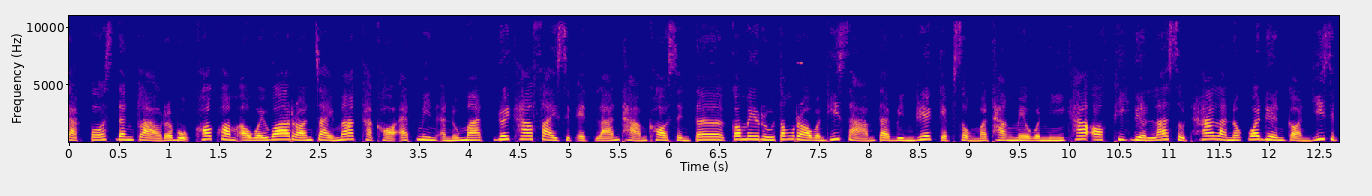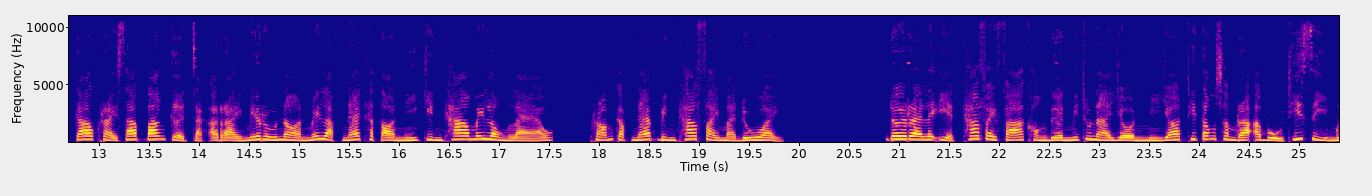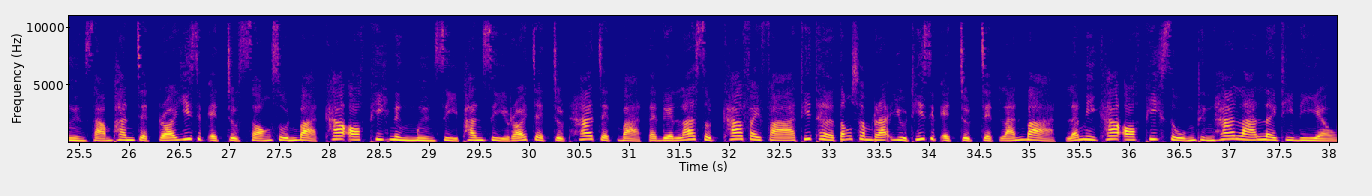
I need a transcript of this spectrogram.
จากโพสต์ดังกล่าวระบุข้อความเอาไว้ว่าร้อนใจมากค่ะขอแอดมินอนุมัติ ด้วยค่าไฟ 11 ล้านถาม call center ก็ไม่รู้ต้องรอวันที่ 3 แต่บินเรียกเก็บส่งมาทางเมลวันนี้ค่าออฟพีคเดือนล่าสุด 5ล้านกว่าเดือนก่อน 29 ใครทราบบ้างเกิดจากอะไรไม่รู้นอนไม่หลับแน่ค่ะตอนนี้กินข้าวไม่ลงแล้ว พร้อมกับแนบบินค่าไฟมาด้วย โดยรายละเอียดค่าไฟฟ้าของเดือนมิถุนายนมียอดที่ต้องชำระอบูที่ 43,721.20 บาท ค่าออฟพีค14,407.57 บาท แต่เดือนล่าสุดค่าไฟฟ้าที่เธอต้องชำระอยู่ที่ 11.7 ล้านบาท และมีค่าออฟพีคสูงถึง 5 ล้านเลยทีเดียว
